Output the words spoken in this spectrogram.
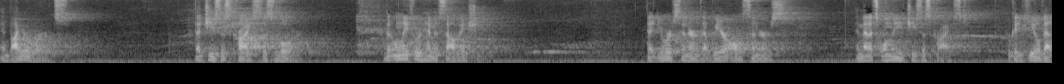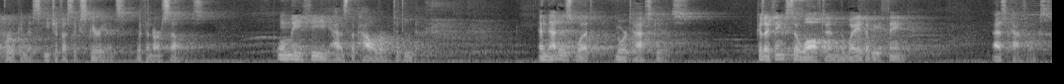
and by your words that Jesus Christ is Lord, that only through him is salvation, that you're a sinner, that we are all sinners, and that it's only Jesus Christ who can heal that brokenness each of us experience within ourselves. Only He has the power to do that. And that is what your task is. Because I think so often the way that we think as Catholics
